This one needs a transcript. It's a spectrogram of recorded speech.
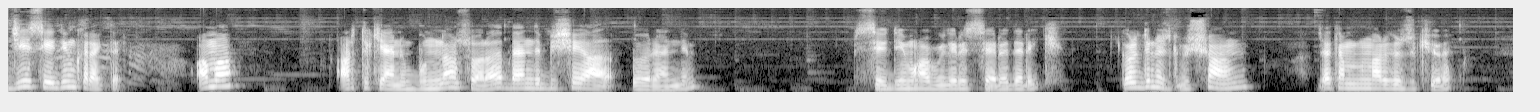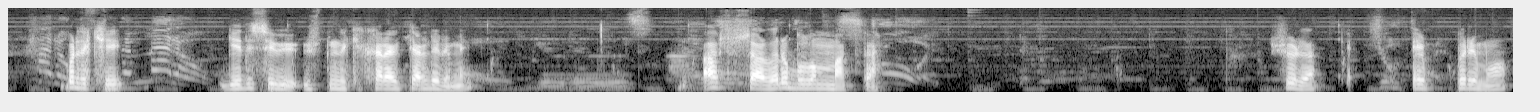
Cin sevdiğim karakter. Ama artık yani bundan sonra ben de bir şey öğrendim. Sevdiğim abileri seyrederek. Gördüğünüz gibi şu an zaten bunlar gözüküyor. Buradaki 7 seviye üstündeki karakterlerimi aksesuarları bulunmakta. Şurada El Primo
